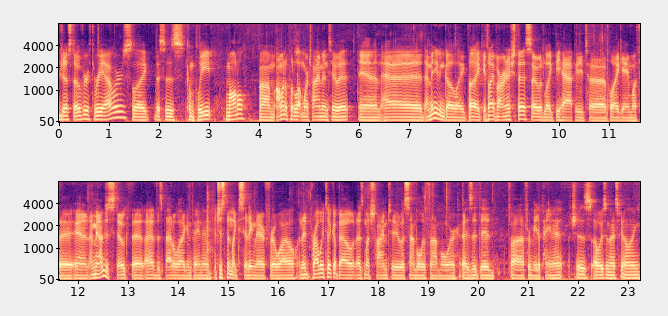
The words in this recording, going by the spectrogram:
just over three hours. Like this is complete model. Um, I'm gonna put a lot more time into it and add, I might even go like, like if I varnish this, I would like be happy to play a game with it. And I mean, I'm just stoked that I have this battle wagon painted. It's just been like sitting there for a while and it probably took about as much time to assemble, if not more, as it did uh, for me to paint it, which is always a nice feeling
